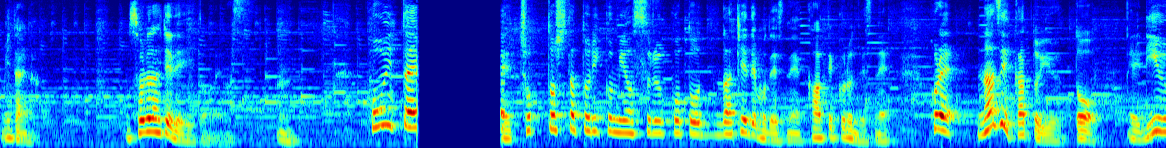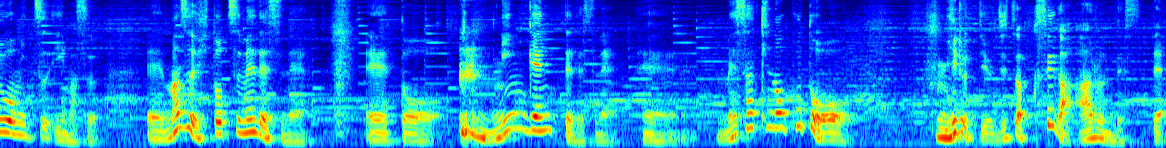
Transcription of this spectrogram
うみたいな。それだけでいいと思います、うん、こういったちょっとした取り組みをすることだけでもですね変わってくるんですね。これなぜかというと理由を3つ言います。まず1つ目ですね。えっ、ー、と 人間ってですね、えー、目先のことを 見るっていう実は癖があるんですって。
